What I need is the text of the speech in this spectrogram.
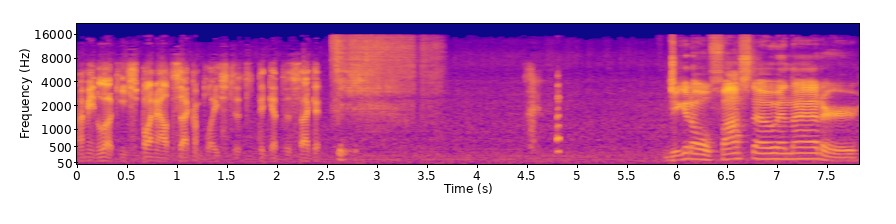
I mean, look, he spun out second place to, to get the second. Did you get old Fausto in that, or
